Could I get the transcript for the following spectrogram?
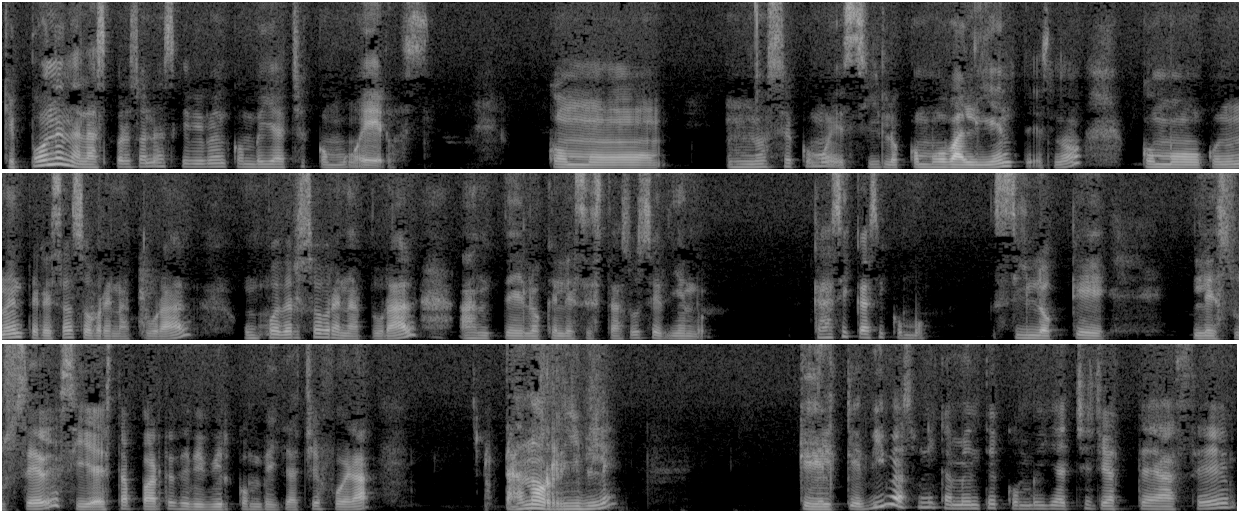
que ponen a las personas que viven con VIH como héroes, como, no sé cómo decirlo, como valientes, ¿no? Como con una entereza sobrenatural, un poder sobrenatural ante lo que les está sucediendo. Casi, casi como si lo que les sucede, si esta parte de vivir con VIH fuera tan horrible, que el que vivas únicamente con VIH ya te hace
